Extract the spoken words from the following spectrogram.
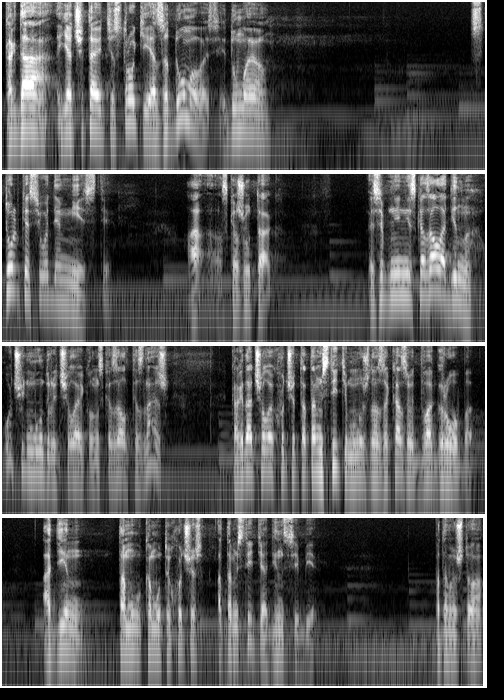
Когда я читаю эти строки, я задумываюсь и думаю, Столько сегодня мести. А скажу так, если бы мне не сказал один очень мудрый человек, он сказал, ты знаешь, когда человек хочет отомстить, ему нужно заказывать два гроба. Один тому, кому ты хочешь отомстить, и один себе. Потому что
